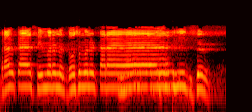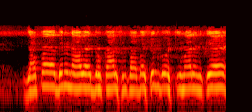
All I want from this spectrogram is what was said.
ਪ੍ਰਭ ਕੈ ਸਿਮਰਨ ਦੁਸ਼ਮਨ ਟਰੈ। ਹੀ ਸਿਰ ਜਾਪਾ ਬਿਨ ਨਾਵੇ ਦੋ ਕਾਲ ਸੰਤਾਪਾ ਸਿੱਧ ਗੋਸ਼ਟੀ ਮਾਰਨ ਕਿਹਾ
